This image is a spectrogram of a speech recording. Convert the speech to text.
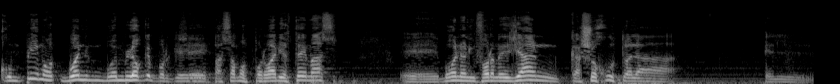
Cumplimos buen buen bloque porque pasamos por varios temas. Eh, bueno, el informe de Jan cayó justo a la el,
